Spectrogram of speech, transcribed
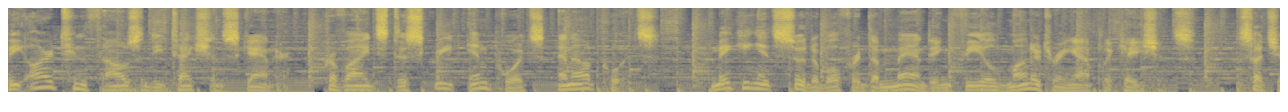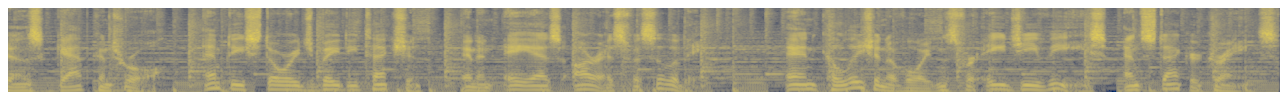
The R2000 detection scanner provides discrete inputs and outputs, making it suitable for demanding field monitoring applications, such as gap control, empty storage bay detection in an ASRS facility, and collision avoidance for AGVs and stacker cranes.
